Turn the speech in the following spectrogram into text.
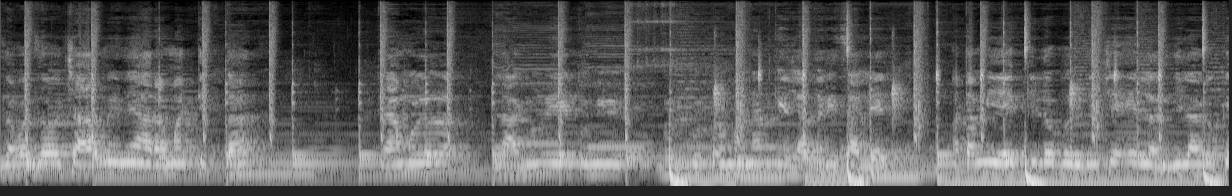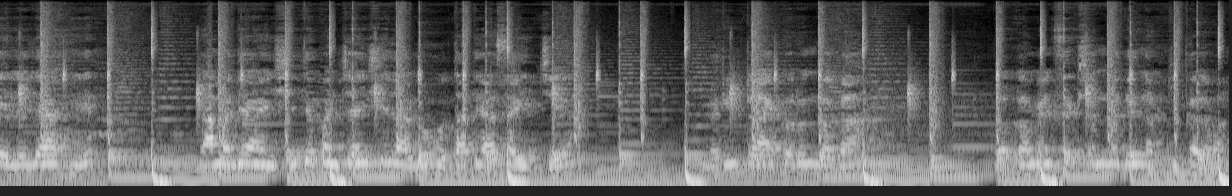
जवळजवळ चार महिने आरामात टिकतात. त्यामुळं लाडू हे तुम्ही भरपूर प्रमाणात केला तरी चालेल. आता मी एक किलो बुंदीचे हे लडगी लाडू केलेले आहेत. त्यामध्ये ऐंशी ते पंच्याऐंशी लाडू होतात या साईजचे घरी ट्राय करून बघा. कमेंट सेक्शनमध्ये नक्की कळवा.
